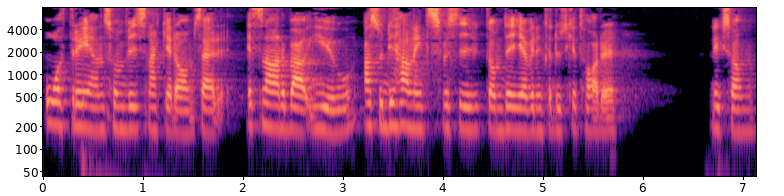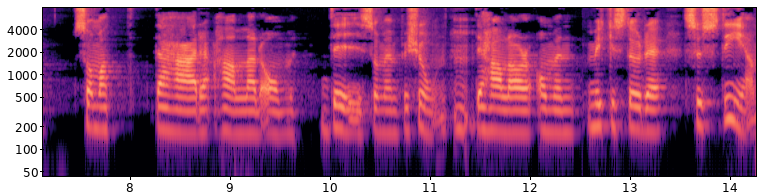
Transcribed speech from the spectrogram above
återigen som vi snackade om så här. It's not about you. Alltså det handlar inte specifikt om dig. Jag vill inte att du ska ta det liksom som att det här handlar om dig som en person. Det handlar om en mycket större system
